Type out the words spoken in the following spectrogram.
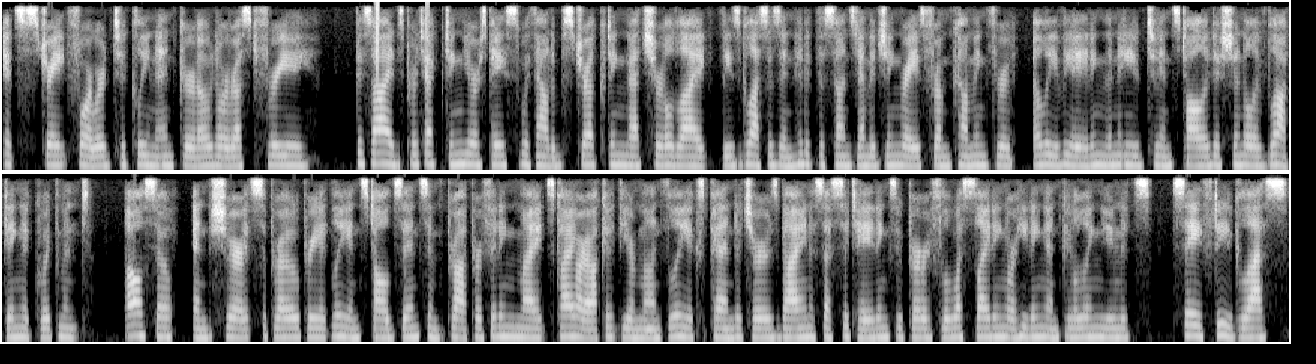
it's straightforward to clean and corrode or rust free. Besides protecting your space without obstructing natural light, these glasses inhibit the sun's damaging rays from coming through, alleviating the need to install additional blocking equipment. Also, ensure it's appropriately installed since improper fitting might skyrocket your monthly expenditures by necessitating superfluous lighting or heating and cooling units. Safety glass.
